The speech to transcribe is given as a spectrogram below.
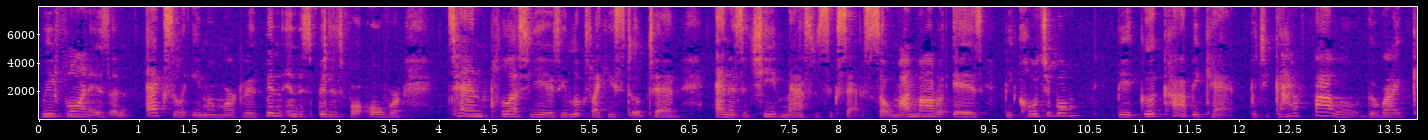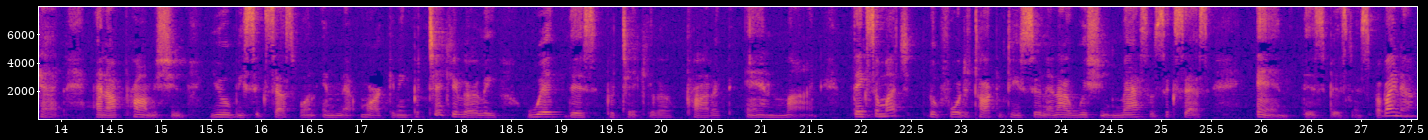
Reed Floren is an excellent email marketer. He's been in this business for over 10 plus years. He looks like he's still 10 and has achieved massive success. So my motto is be coachable, be a good copycat, but you gotta follow the right cat. And I promise you, you'll be successful in internet marketing, particularly with this particular product in mind. Thanks so much. Look forward to talking to you soon, and I wish you massive success in this business. Bye bye now.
